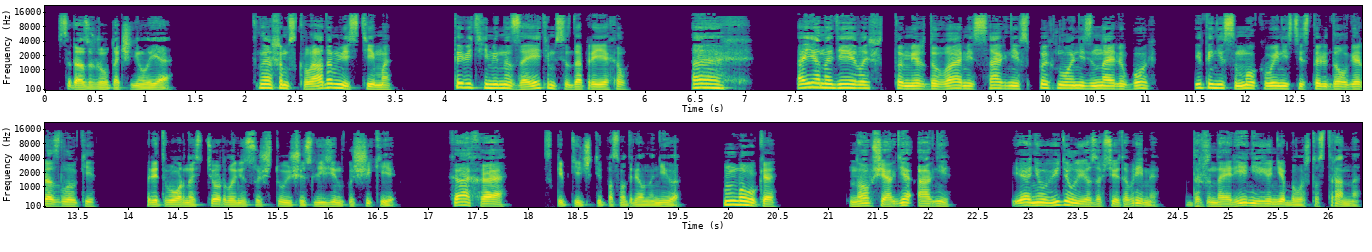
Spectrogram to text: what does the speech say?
— сразу же уточнил я. «К нашим складам, Вестима. Ты ведь именно за этим сюда приехал. Ах, а я надеялась, что между вами с Агней вспыхнула неземная любовь, и ты не смог вынести столь долгой разлуки. Притворно стерла несуществующую слезинку щеки. «Ха-ха!» — скептически посмотрел на нее. «Бука!» «Но вообще, а где Агни? Я не увидел ее за все это время. Даже на арене ее не было, что странно.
